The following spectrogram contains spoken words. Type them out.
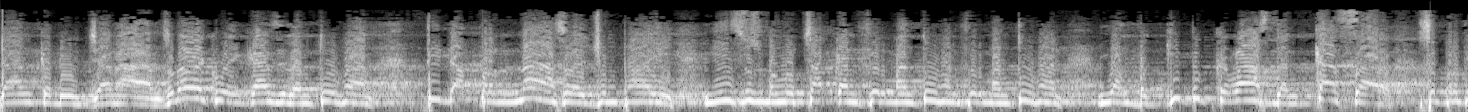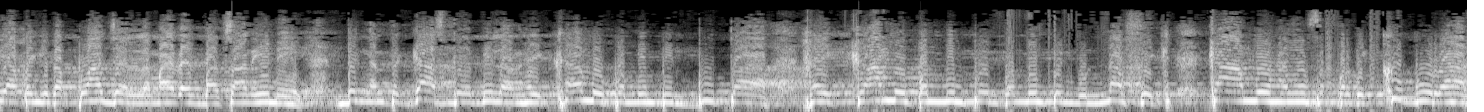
dan kedurjanaan. Saudaraku yang kasih dalam Tuhan, tidak pernah saya jumpai Yesus mengucapkan firman Tuhan, firman Tuhan Tuhan yang begitu keras dan kasar seperti apa yang kita pelajari dalam ayat-ayat bacaan ini. Dengan tegas dia bilang hei kamu pemimpin buta hei kamu pemimpin-pemimpin munafik kamu hanya seperti kuburan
